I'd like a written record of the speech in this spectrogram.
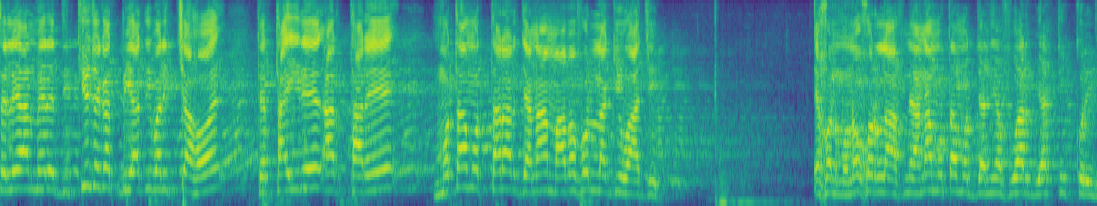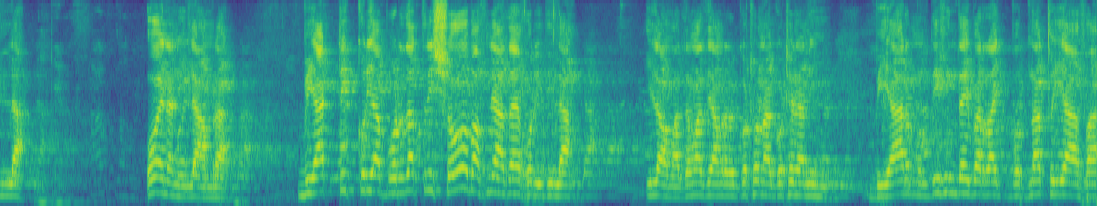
ছেলে আর মেয়েরে দ্বিতীয় জায়গাত বিয়া দিবার ইচ্ছা হয়, তে তাইরে আর তারে মতামত তারার জানা মা বাপর লাগি ওয়াজিব। এখন মনে করলা আপনি আনা মতামত জানিয়া ফুয়ার বিয়া ঠিক করি দিলা ওই না নিলা আমরা। বিয়ার ঠিক করিয়া বরযাত্রী সব আপনি আদায় করে দিলা। ইলা মাঝে মাঝে আমরা ঘটনা ঘটে নানি বিয়ার মন্দির ফিন্দাইবার রাত বদনা থইয়া আফা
